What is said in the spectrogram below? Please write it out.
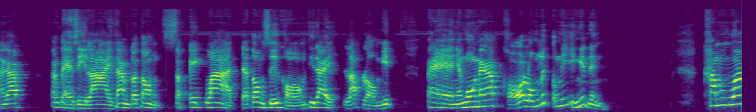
นะครับ ตั้งแต่สี่ลายท่านก็ต้องสเปคว่าจะต้องซื้อของที่ได้รับรองมิดแต่อย่างงงนะครับ ขอลงลึกตรงนี้อีกนิดหนึ่งคำว่า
